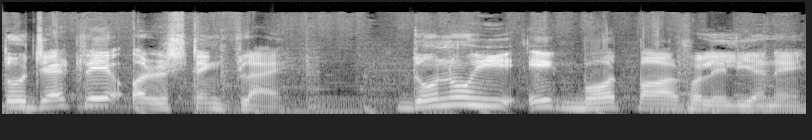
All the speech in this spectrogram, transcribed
तो जेट रे और स्टिंग फ्लाई दोनों ही एक बहुत पावरफुल एलियन है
